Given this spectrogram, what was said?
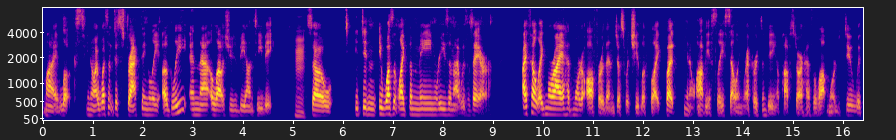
my looks. You know, I wasn't distractingly ugly, and that allows you to be on TV. Mm. So it didn't, it wasn't like the main reason I was there. I felt like Mariah had more to offer than just what she looked like. But, you know, obviously selling records and being a pop star has a lot more to do with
